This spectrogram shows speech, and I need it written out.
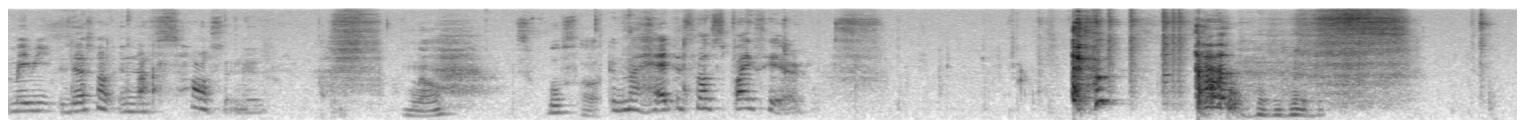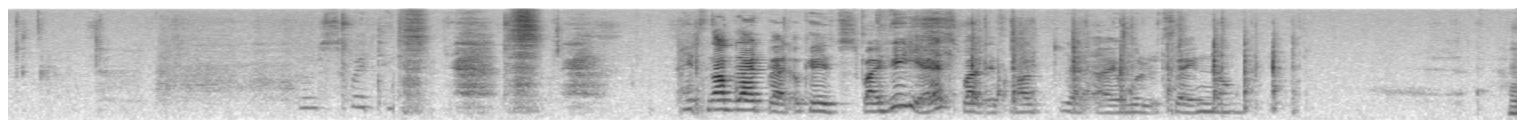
Maybe there's not enough sauce in it. No. It's full sauce. In my head, it's not spicier. I'm sweating. It's not that bad. Okay, it's spicy, yes, but it's not that I would say no. Hmm.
